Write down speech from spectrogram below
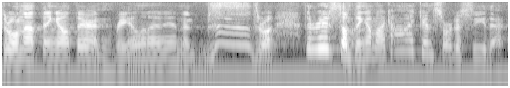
throwing that thing out there and reeling it in and zzz, throwing. There is something. I'm like, oh, I can sort of see that.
